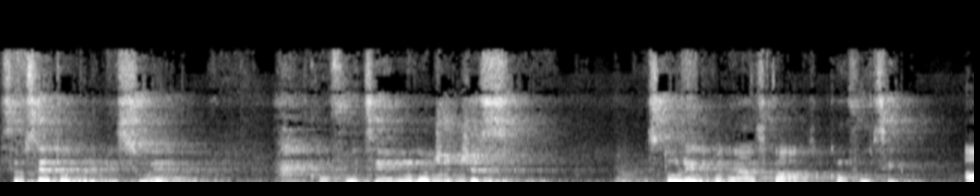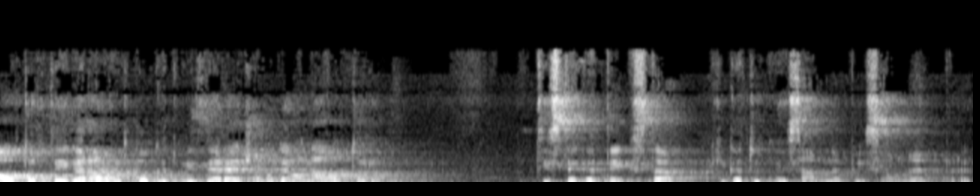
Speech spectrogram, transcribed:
se vse to pripisuje. Konfucij mogoče čez sto let bo dejansko Konfuci avtor tega, ravno tako, kot mi zdaj rečemo, da je on avtor tistega teksta, ki ga tudi ni sam napisal ne, pred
